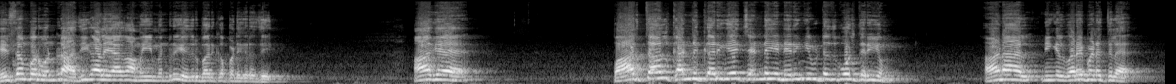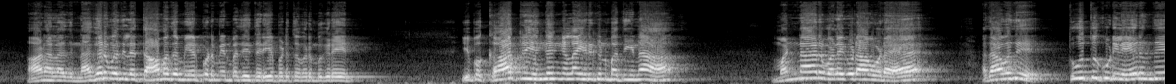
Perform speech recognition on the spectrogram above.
டிசம்பர் ஒன்று அதிகாலையாக அமையும் என்று எதிர்பார்க்கப்படுகிறது. ஆக பார்த்தால் கண்ணுக்கு அருகே சென்னையை நெருங்கி விட்டது போல் தெரியும். ஆனால் நீங்கள் வரைபடத்தில் ஆனால் அது நகர்வதில் தாமதம் ஏற்படும் என்பதை தெரியப்படுத்த விரும்புகிறேன். இப்போ காற்று எங்கெங்கெல்லாம் இருக்குன்னு பார்த்தீங்கன்னா மன்னார் வளைகுடாவோட அதாவது தூத்துக்குடியிலேருந்து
